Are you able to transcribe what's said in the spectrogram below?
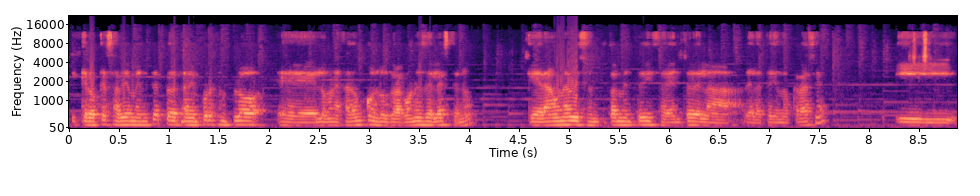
y creo que sabiamente, pero también, por ejemplo, eh, lo manejaron con los dragones del este, ¿no? Que era una visión totalmente diferente de la, de la tecnocracia. Y.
